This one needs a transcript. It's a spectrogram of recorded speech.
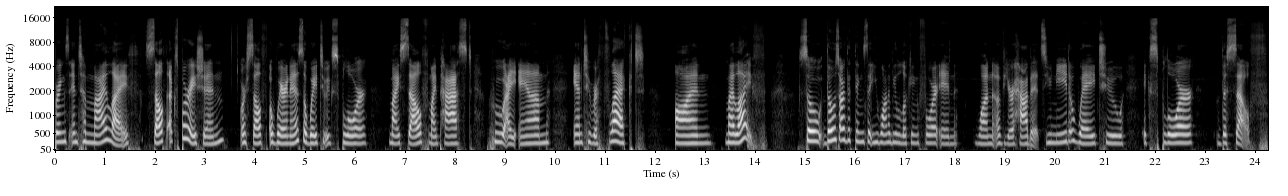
brings into my life self exploration or self awareness, a way to explore myself, my past, who I am, and to reflect on my life. So, those are the things that you want to be looking for in one of your habits. You need a way to explore the self,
